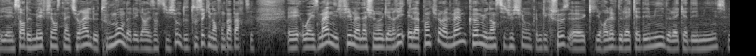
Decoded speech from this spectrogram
Il y a une sorte de méfiance naturelle de tout le monde à l'égard des institutions, de tous ceux qui n'en font pas partie. Et Wiseman, il filme la National Gallery et la peinture elle-même comme une institution, comme quelque chose euh, qui relève de l'académie, de l'académisme.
